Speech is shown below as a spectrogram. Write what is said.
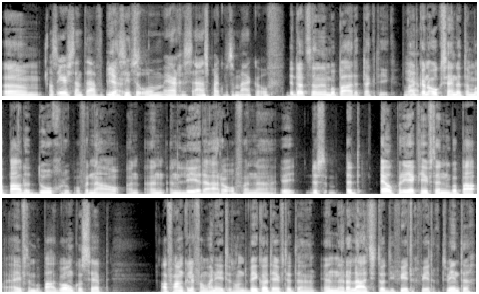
ehm, Als eerste aan tafel kunnen Juist. zitten om ergens aanspraak op te maken. Of, dat is dan een bepaalde tactiek. Maar het kan ook zijn dat een bepaalde doelgroep, of het nou een, een, een leraar of een. eh, dus het, elk project heeft een, bepaald, heeft een bepaald woonconcept. Afhankelijk van wanneer het is ontwikkeld, heeft het een, een relatie tot die 40-40-20.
